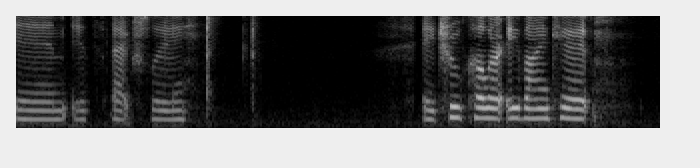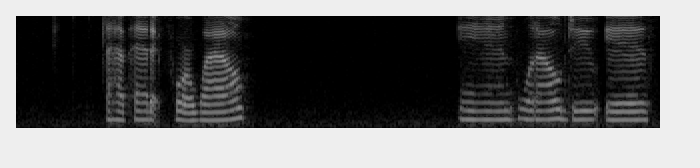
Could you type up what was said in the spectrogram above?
and it's actually a True Color Avon kit. I have had it for a while. And what I'll do is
